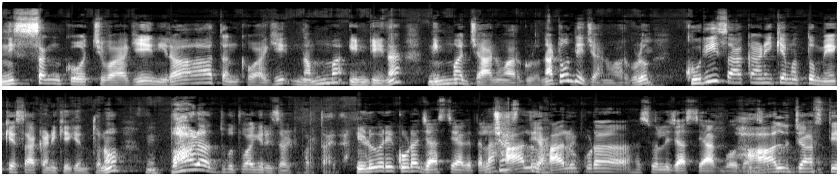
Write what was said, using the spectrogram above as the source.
ನಿಸ್ಸಂಕೋಚವಾಗಿ ನಿರಾತಂಕವಾಗಿ ನಮ್ಮ ಇಂಡಿನ ನಿಮ್ಮ ಜಾನುವಾರುಗಳು ನಾಟ್ ಓನ್ಲಿ ಜಾನುವಾರುಗಳು ಕುರಿ ಸಾಕಾಣಿಕೆ ಮತ್ತು ಮೇಕೆ ಸಾಕಾಣಿಕೆಗೆಂತೂ ಬಹಳ ಅದ್ಭುತವಾಗಿ ರಿಸಲ್ಟ್ ಬರ್ತಾ ಇದೆ. ಇಳುವರಿ ಕೂಡ ಜಾಸ್ತಿ ಆಗುತ್ತಲ್ಲ? ಹಾಲು ಹಾಲು ಕೂಡ ಹಸುವಲ್ಲಿ ಜಾಸ್ತಿ ಆಗ್ಬೋದು ಹಾಲು ಜಾಸ್ತಿ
